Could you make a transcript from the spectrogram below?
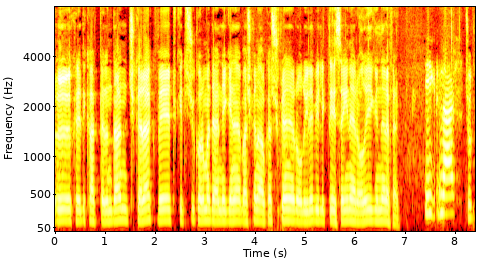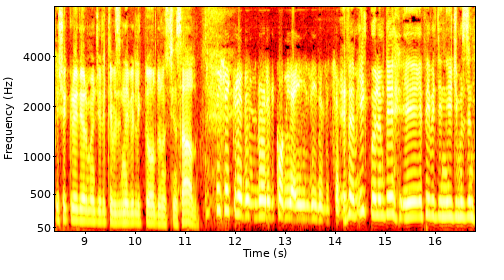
E, kredi kartlarından çıkarak ve Tüketici Koruma Derneği Genel Başkanı Avukat Şükran Eroğlu ile birlikteyiz. Sayın Eroğlu iyi günler efendim. İyi günler. Çok teşekkür ediyorum öncelikle bizimle birlikte olduğunuz için sağ olun. Teşekkür ederiz böyle bir konuya eğildiğiniz için. Efendim ilk bölümde e, epey bir dinleyicimizin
